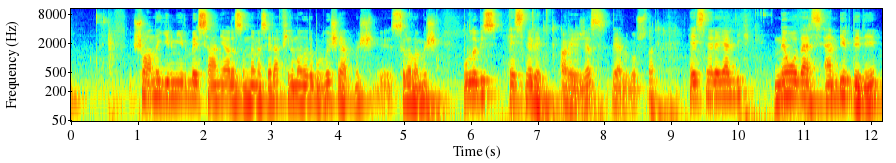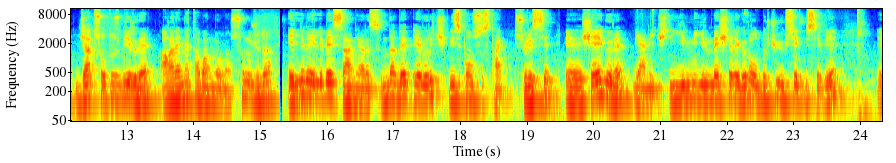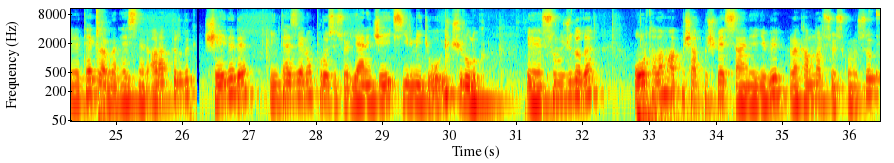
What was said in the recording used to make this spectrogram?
Şu anda 20-25 saniye arasında mesela firmaları burada şey yapmış, e, sıralamış. Burada biz Hessner'i arayacağız değerli dostlar. Hessner'e geldik. Neoverse M1 dediği JAX 31'de ARM tabanlı olan sunucuda 50 ve 55 saniye arasında Web Average Responses Time süresi e, şeye göre yani işte 20-25'lere göre oldukça yüksek bir seviye. E, tekrardan Hessner'i arattırdık. Şeyde de Intel Xenon prosesör yani CX22 o 3 Euro'luk e, sunucuda da ortalama 60-65 saniye gibi rakamlar söz konusu.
